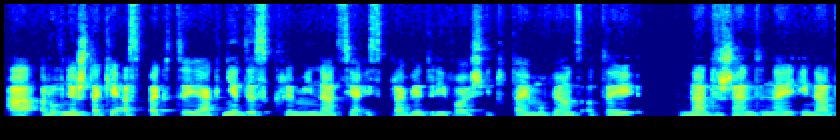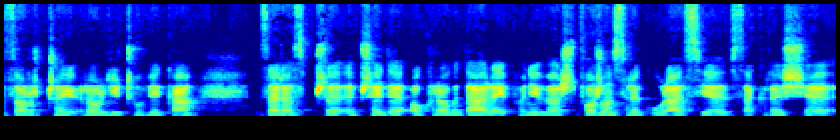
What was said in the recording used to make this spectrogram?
a również takie aspekty jak niedyskryminacja i sprawiedliwość. I tutaj mówiąc o tej nadrzędnej i nadzorczej roli człowieka, zaraz przejdę o krok dalej, ponieważ tworząc regulacje w zakresie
